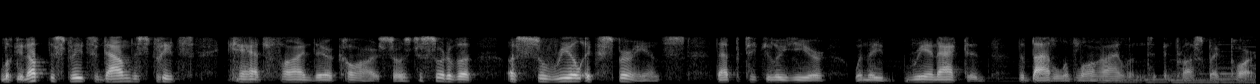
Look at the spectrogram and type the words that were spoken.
looking up the streets and down the streets, can't find their cars. So it's just sort of a, a surreal experience that particular year when they reenacted the Battle of Long Island in Prospect Park.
